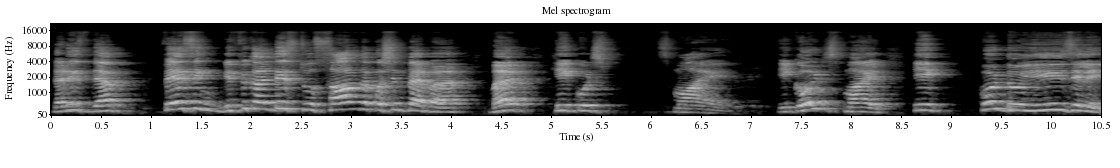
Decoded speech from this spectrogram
that is they facing difficulties to solve the question paper, but he could smile. He could smile. He could do easily.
